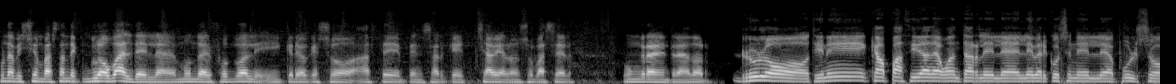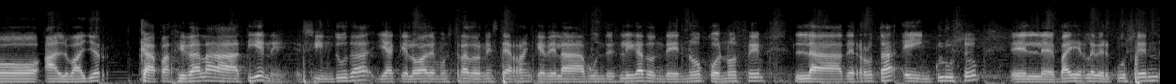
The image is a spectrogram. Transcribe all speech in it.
una visión bastante global del eh, mundo del fútbol y creo que eso hace pensar que Xavi Alonso va a ser un gran entrenador. Rulo, ¿tiene capacidad de aguantarle el Leverkusen el pulso al Bayern? Capacidad la tiene, sin duda, ya que lo ha demostrado en este arranque de la Bundesliga, donde no conoce la derrota e incluso el Bayer Leverkusen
